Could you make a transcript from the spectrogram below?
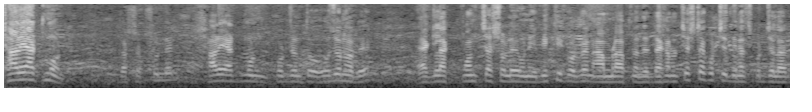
সাড়ে আট মন। দর্শক শুনলেন, সাড়ে আট মন পর্যন্ত ওজন হবে। এক লাখ পঞ্চাশ হলে উনি বিক্রি করবেন। আমরা আপনাদের দেখানোর চেষ্টা করছি দিনাজপুর জেলার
